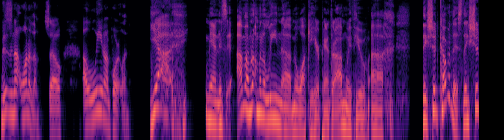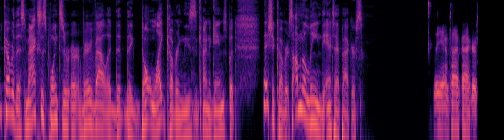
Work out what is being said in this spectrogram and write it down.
This is not one of them. So I'll lean on Portland. Yeah, man, it's I'm I'm, I'm to lean uh, Milwaukee here, Panther. I'm with you. Uh, they should cover this. They should cover this. Max's points are, are, very valid. That they don't like covering these kind of games, but they should cover it. So I'm going to lean the anti-Packers. The anti-Packers.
